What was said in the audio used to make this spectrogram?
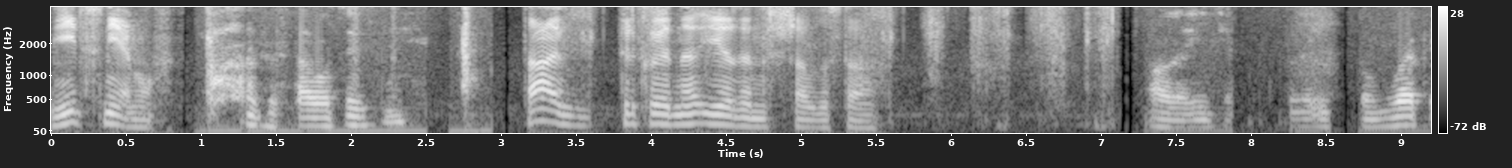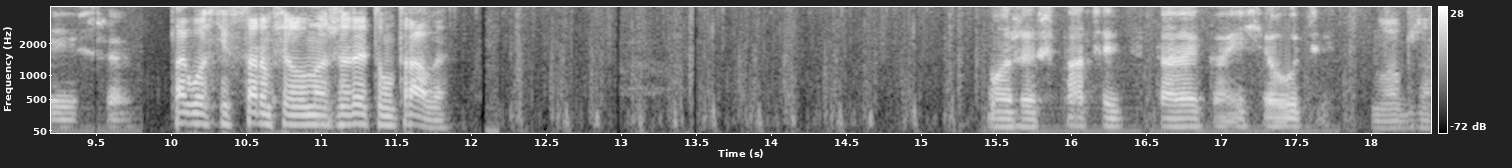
Nic nie mów. A zostało coś z niej? Tak, tylko jedne, jeden strzał dostałem. Ale idzie. Łepie jeszcze. Tak właśnie staram się, ale ona żre tą trawę. Możesz patrzeć z daleka i się uczyć. Dobrze.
